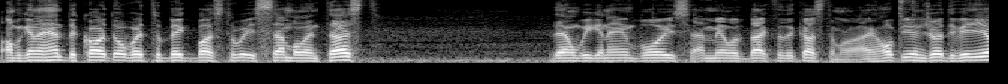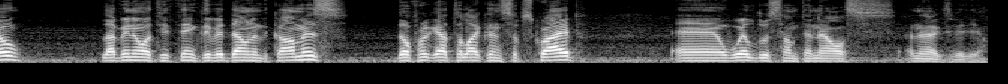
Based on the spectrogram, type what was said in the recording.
I'm gonna hand the card over to Big Bus to assemble and test. Then we're gonna invoice and mail it back to the customer. I hope you enjoyed the video. Let me know what you think. Leave it down in the comments. Don't forget to like and subscribe and we'll do something else in the next video.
